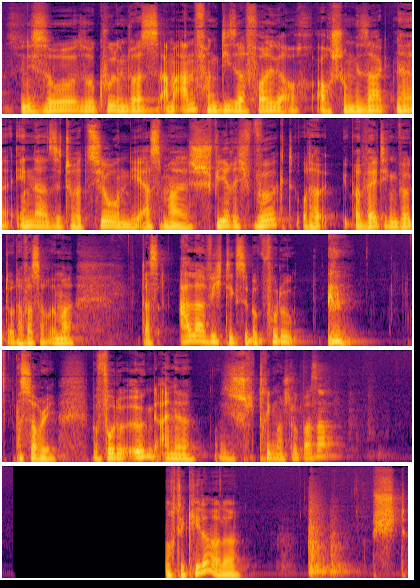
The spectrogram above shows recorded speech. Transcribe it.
Das finde ich so, so cool. Und du hast es am Anfang dieser Folge auch, auch schon gesagt, ne? In einer Situation, die erstmal schwierig wirkt oder überwältigend wirkt oder was auch immer, das Allerwichtigste, bevor du, sorry, bevor du irgendeine, ich trinke mal einen Schluck Wasser, Noch Tequila oder? Psst.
